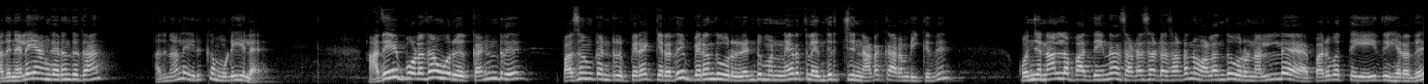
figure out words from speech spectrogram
அது நிலையம் அங்கே இருந்துதா அதனால இருக்க முடியல. அதே போல தான் ஒரு கன்று பசுங்கன்று பிறக்கிறது. பிறந்து ஒரு ரெண்டு மணி நேரத்தில் எந்திரிச்சு நடக்க ஆரம்பிக்குது. கொஞ்ச நாளில் பார்த்தீங்கன்னா சட சட சடன்னு வளர்ந்து ஒரு நல்ல பருவத்தை எய்துகிறது.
